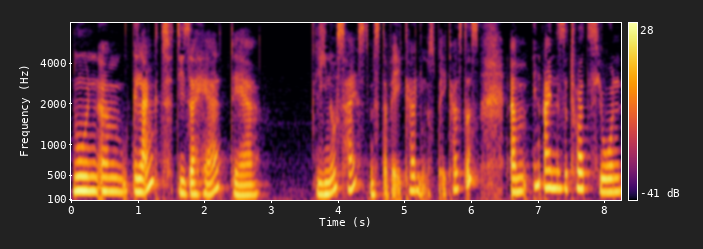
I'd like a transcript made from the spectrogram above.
Nun ähm, gelangt dieser Herr, der Linus heißt, Mr. Baker, Linus Baker ist es, ähm, in eine Situation,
